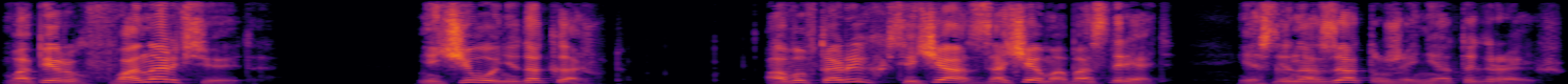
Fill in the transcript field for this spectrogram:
Во-первых, фонарь все это. Ничего не докажут. А во-вторых, сейчас зачем обострять, если назад уже не отыграешь?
